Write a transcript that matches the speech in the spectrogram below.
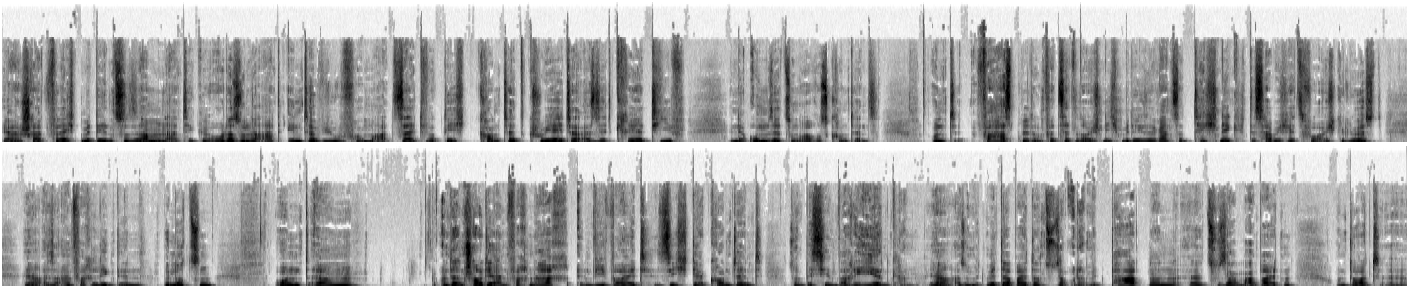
Ja, schreibt vielleicht mit denen zusammen Artikel oder so eine Art Interviewformat. Seid wirklich Content Creator, also seid kreativ in der Umsetzung eures Contents. Und verhaspelt und verzettelt euch nicht mit dieser ganzen Technik. Das habe ich jetzt für euch gelöst. Ja, also einfach LinkedIn benutzen und ähm, und dann schaut ihr einfach nach, inwieweit sich der Content so ein bisschen variieren kann. Ja, also mit Mitarbeitern zusammen oder mit Partnern äh, zusammenarbeiten und dort äh,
